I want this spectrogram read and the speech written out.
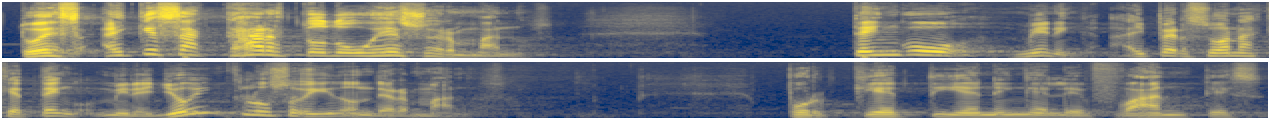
Entonces hay que sacar todo eso, hermanos. Tengo, miren, hay personas que tengo, miren, yo incluso he ido donde hermanos. ¿Por qué tienen elefantes?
